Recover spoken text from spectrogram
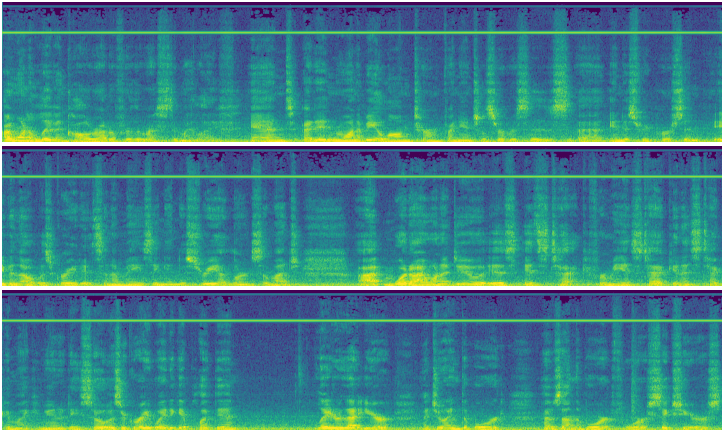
I want to live in Colorado for the rest of my life. And I didn't want to be a long term financial services uh, industry person, even though it was great. It's an amazing industry. I learned so much. Uh, what I want to do is it's tech. For me, it's tech, and it's tech in my community. So it was a great way to get plugged in. Later that year, I joined the board. I was on the board for six years.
